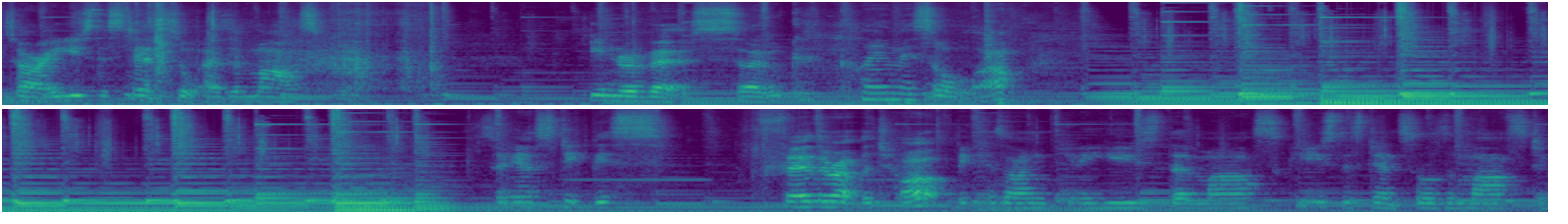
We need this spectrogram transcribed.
sorry, use the stencil as a mask in reverse. So we can clean this all up. So I'm gonna stick this further up the top because I'm going to use the mask, use the stencil as a mask to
